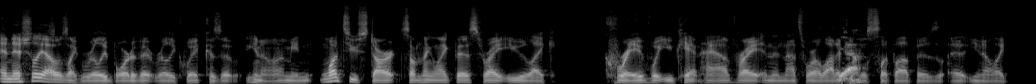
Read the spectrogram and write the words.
initially I was like really bored of it really quick because it, you know, I mean, once you start something like this, right, you like crave what you can't have, right, and then that's where a lot of yeah. people slip up is, uh, you know, like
